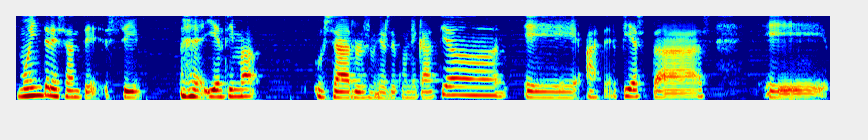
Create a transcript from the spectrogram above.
Muy interesante, sí. y encima usar los medios de comunicación, eh, hacer fiestas, eh,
